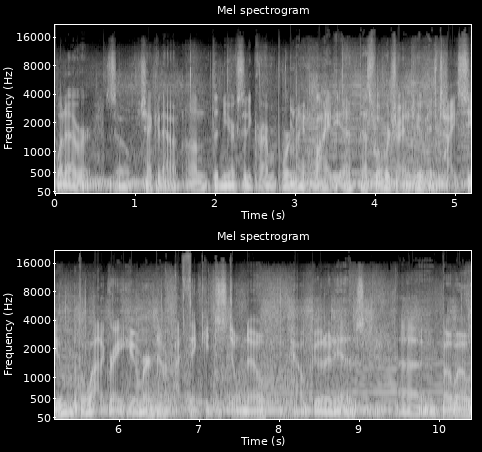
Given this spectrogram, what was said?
whatever. So check it out on the New York City Crime Report. I'm not to lie to you. That's what we're trying to do entice you with a lot of great humor. I think you just don't know how good it is. Uh, Bobo,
